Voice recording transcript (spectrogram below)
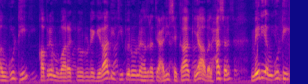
انگوٹھی قبر مبارک میں انہوں نے گرا دی تھی، پھر انہوں نے حضرت علی سے کہا کہ یا اب الحسن، میری انگوٹھی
